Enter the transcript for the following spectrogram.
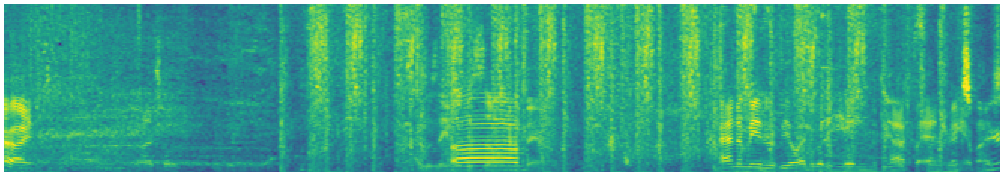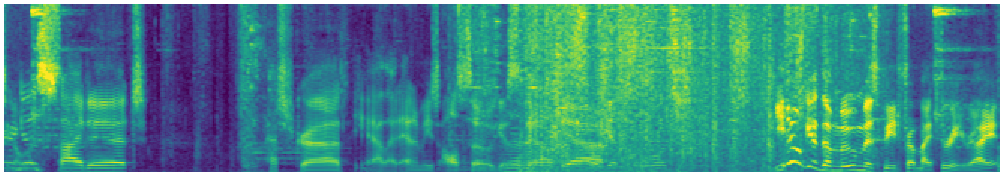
All right. Nice one. I was able Um, to zone Baron. Enemies reveal anybody hidden in the path by for entering next it, fire, placing I a wall inside it. Petrograd. The allied enemies also get stuff. Yeah. get. You don't get the movement speed from my three, right?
